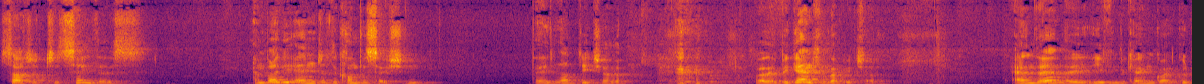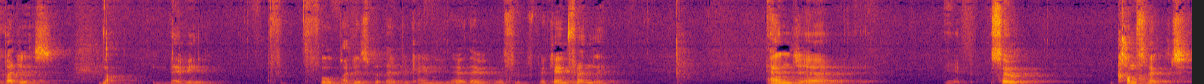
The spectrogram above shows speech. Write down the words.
started to say this. And by the end of the conversation, they loved each other. well, they began to love each other. And then they even became quite good buddies. Not maybe f- full buddies, but they became, you know, they f- became friendly. And uh, so, conflict,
